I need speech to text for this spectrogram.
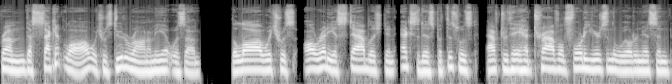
from the second law, which was Deuteronomy. It was um, the law which was already established in Exodus, but this was after they had traveled 40 years in the wilderness and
